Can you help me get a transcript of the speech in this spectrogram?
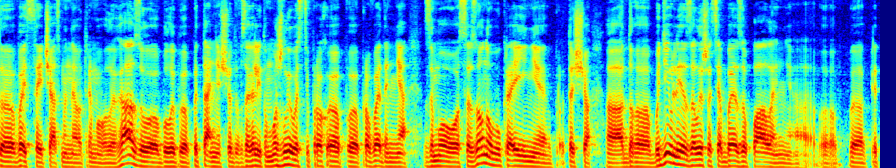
весь цей час ми не отримували газу. Були питання щодо взагалі то можливості е, проведення зимового сезону в Україні, про те, що е, до- будівлі залишаться без опалення, е, під-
